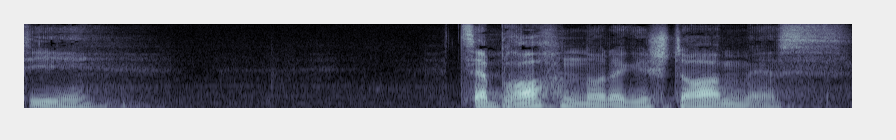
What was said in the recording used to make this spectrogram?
die zerbrochen oder gestorben ist.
